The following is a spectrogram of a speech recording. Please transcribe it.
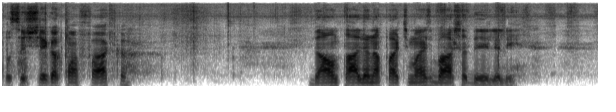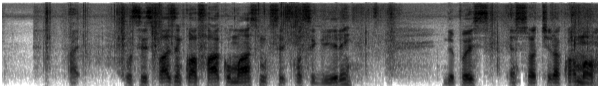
você chega com a faca, dá um talho na parte mais baixa dele ali. Aí, vocês fazem com a faca o máximo que vocês conseguirem. Depois é só tirar com a mão.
